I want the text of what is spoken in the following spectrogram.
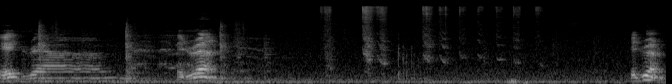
Adrian. Adrian. Adrian.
